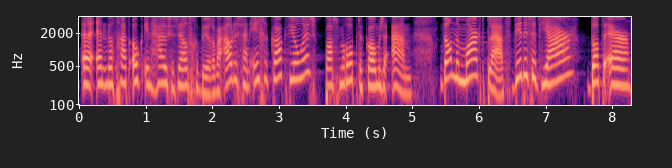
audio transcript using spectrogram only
En dat gaat ook in huizen zelf gebeuren. Waar ouders zijn ingekakt, jongens, pas maar op, daar komen ze aan. Dan de marktplaats. Dit is het jaar dat er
